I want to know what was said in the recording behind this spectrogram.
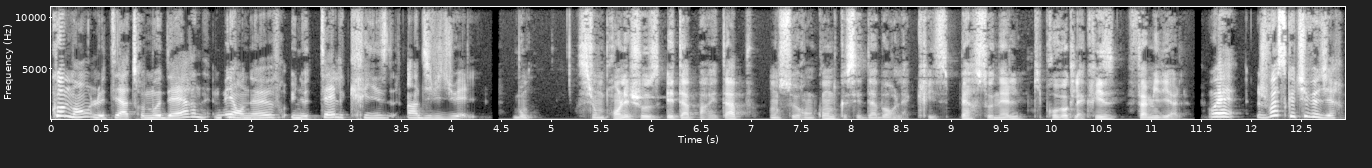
comment le théâtre moderne met en œuvre une telle crise individuelle. Bon, si on prend les choses étape par étape, on se rend compte que c'est d'abord la crise personnelle qui provoque la crise familiale. Ouais, je vois ce que tu veux dire.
